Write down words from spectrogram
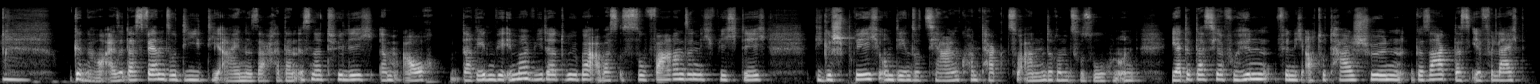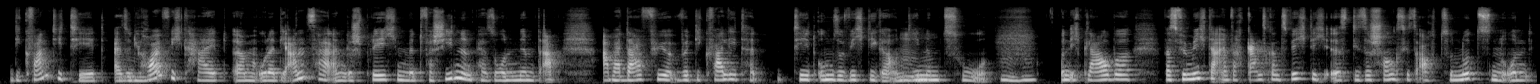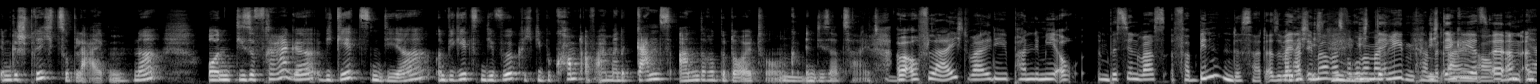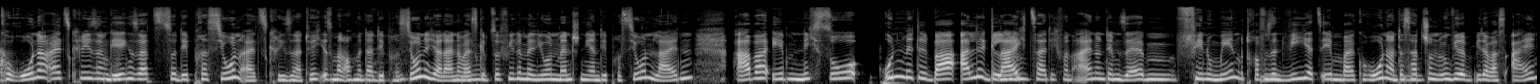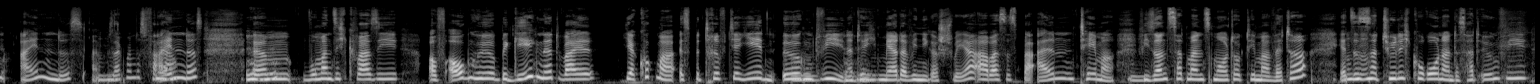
Mhm. Genau, also das wären so die, die eine Sache. Dann ist natürlich ähm, auch, da reden wir immer wieder drüber, aber es ist so wahnsinnig wichtig, die Gespräche und den sozialen Kontakt zu anderen zu suchen. Und ihr hattet das ja vorhin, finde ich, auch total schön gesagt, dass ihr vielleicht die Quantität, also die mhm. Häufigkeit ähm, oder die Anzahl an Gesprächen mit verschiedenen Personen nimmt ab, aber mhm. dafür wird die Qualität umso wichtiger und mhm. die nimmt zu. Mhm. Und ich glaube, was für mich da einfach ganz, ganz wichtig ist, diese Chance jetzt auch zu nutzen und im Gespräch zu bleiben. Ne? Und diese Frage, wie geht's denn dir und wie geht's denn dir wirklich, die bekommt auf einmal eine ganz andere Bedeutung mhm. in dieser Zeit. Aber auch vielleicht, weil die Pandemie auch ein bisschen was Verbindendes hat. Also man wenn hat ich immer was, worüber man reden kann. Ich denke jetzt auch, äh, an, an ja. Corona als Krise im mhm. Gegensatz zur Depression als Krise. Natürlich ist man auch mit einer mhm. Depression nicht alleine, weil es mhm. gibt so viele Millionen Menschen, die an Depressionen leiden, aber eben nicht so unmittelbar alle mhm. gleichzeitig von einem und demselben Phänomen betroffen sind, wie jetzt eben bei Corona. Und das hat schon irgendwie wieder was ein, Einendes, mhm. sagt man das, Vereinendes, ja. ähm, mhm. wo man sich quasi auf Augenhöhe begegnet, weil ja, guck mal, es betrifft ja jeden irgendwie. Mhm. Natürlich mehr oder weniger schwer, aber es ist bei allem ein Thema. Mhm. Wie sonst hat man ein Smalltalk-Thema Wetter. Jetzt mhm. ist es natürlich Corona und das hat irgendwie,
